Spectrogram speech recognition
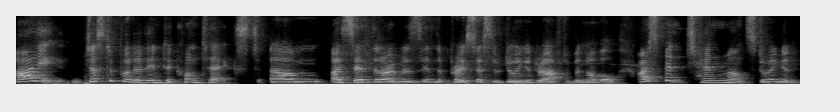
I just to put it into context, um, I said that I was in the process of doing a draft of a novel. I spent 10 months doing a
